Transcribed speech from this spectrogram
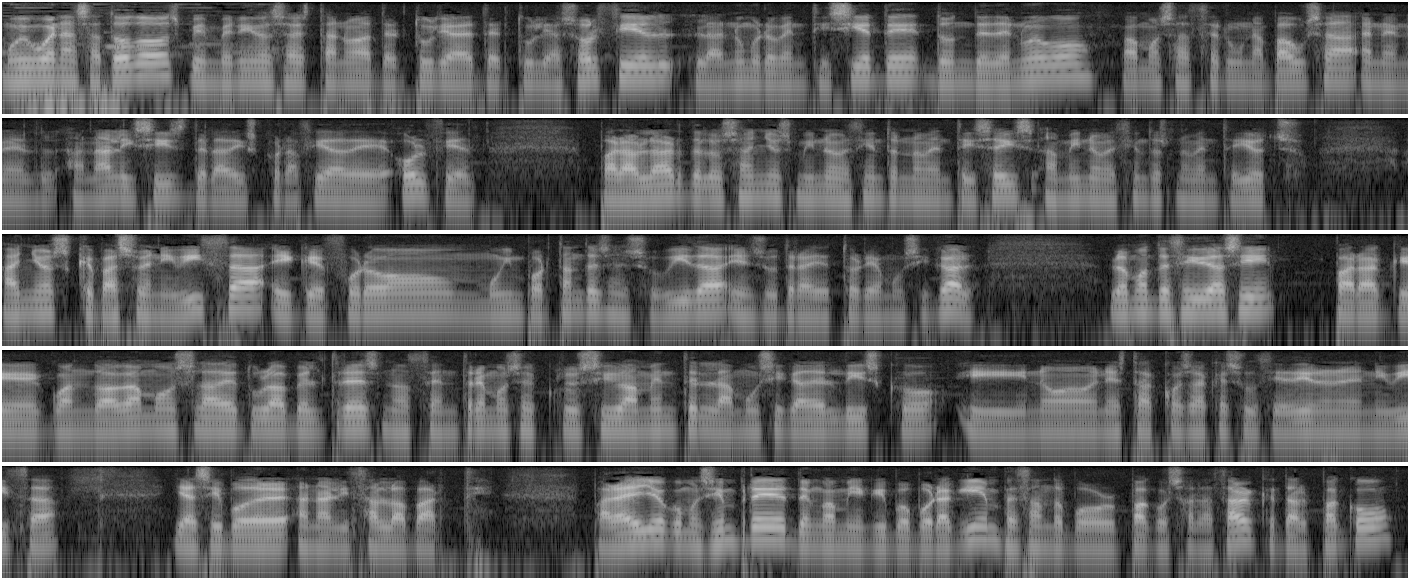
Muy buenas a todos, bienvenidos a esta nueva tertulia de Tertulia Solfield, la número 27, donde de nuevo vamos a hacer una pausa en el análisis de la discografía de Oldfield para hablar de los años 1996 a 1998, años que pasó en Ibiza y que fueron muy importantes en su vida y en su trayectoria musical. Lo hemos decidido así para que cuando hagamos la de Tulapel 3 nos centremos exclusivamente en la música del disco y no en estas cosas que sucedieron en Ibiza y así poder analizarlo aparte. Para ello, como siempre, tengo a mi equipo por aquí, empezando por Paco Salazar. ¿Qué tal, Paco?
